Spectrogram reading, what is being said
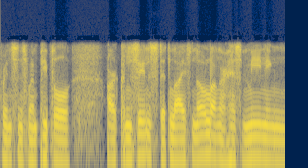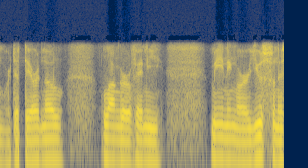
For instance, when people are convinced that life no longer has meaning or that they are no longer of any meaning or usefulness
